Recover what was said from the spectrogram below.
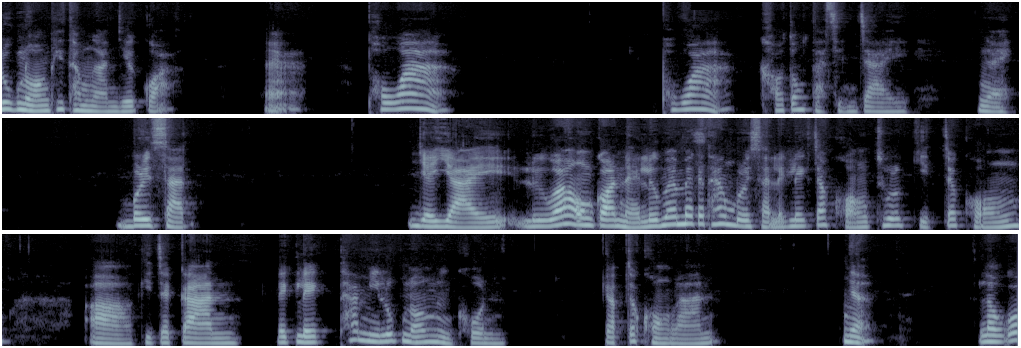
ลูกน้องที่ทำงานเยอะกว่าอ่า ราะว่า เพราะว่าเขาต้องตัดสินใจไง บริษัท ใหญ่ ๆ หรือว่าองค์กรไหน หรือแม้แม้กระทั่งบริษัทเล็ก ๆ เจ้าของธุรกิจเจ้าของอกิจการเล็ก ๆ ถ้ามีลูกน้อง1คน กับเจ้าของร้าน เนี่ย เราก็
